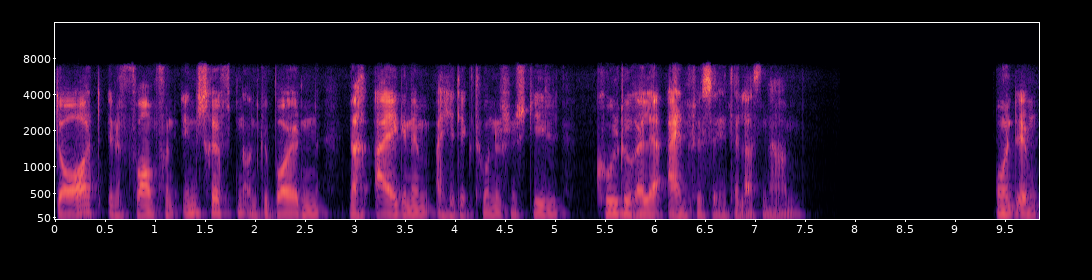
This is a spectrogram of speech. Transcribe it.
dort in Form von Inschriften und Gebäuden nach eigenem architektonischen Stil kulturelle Einflüsse hinterlassen haben. Und im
